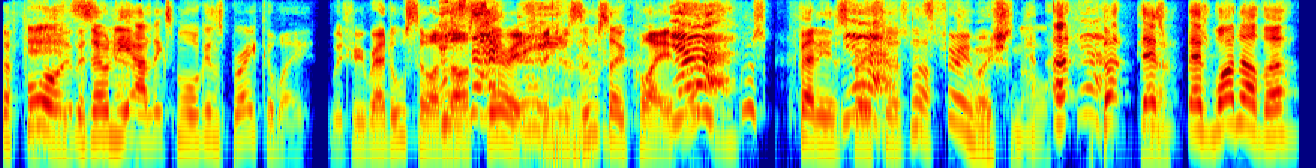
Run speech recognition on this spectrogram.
before It it, is, was only yeah. Alex Morgan's Breakaway, which we read also on last series, which was also quite Yeah. it was, it was fairly inspirational Yeah. as well. It's very emotional. Uh, Yeah. But there's Yeah. there's one other.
